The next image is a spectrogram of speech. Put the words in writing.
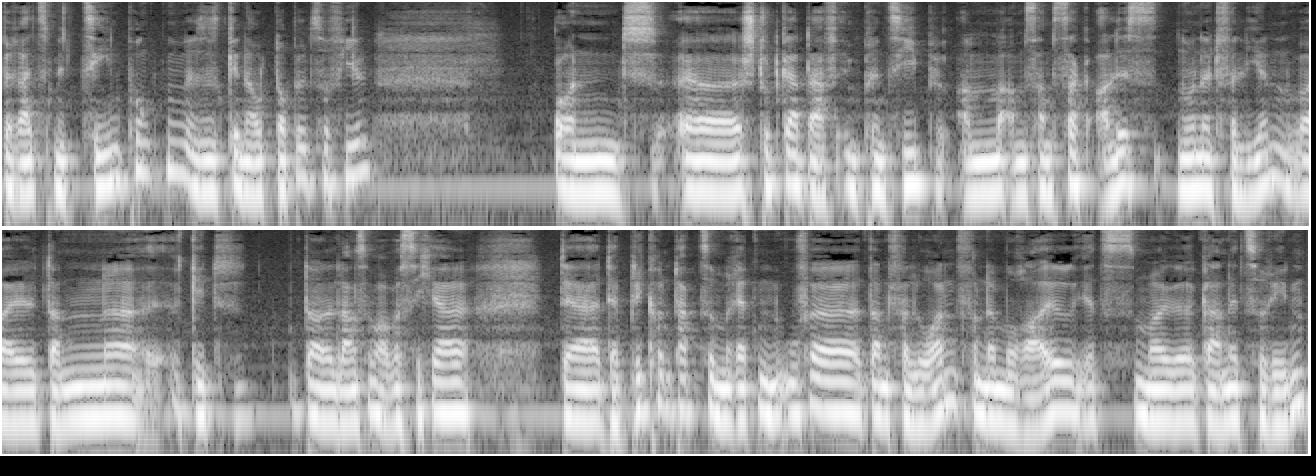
bereits mit zehn Punkten. Das ist genau doppelt so viel. Und äh, Stuttgart darf im Prinzip am, am Samstag alles nur nicht verlieren, weil dann äh, geht da langsam aber sicher der, der Blickkontakt zum rettenden Ufer dann verloren, von der Moral jetzt mal gar nicht zu reden.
